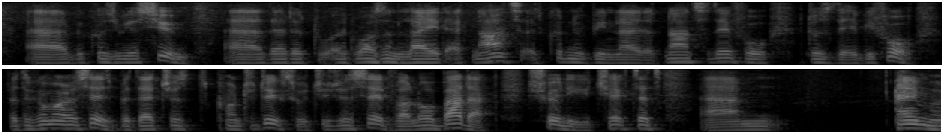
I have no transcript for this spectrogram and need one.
because we assume that it, it wasn't laid at night, it couldn't have been laid at night, so therefore it was there before. But the Gemara says, but that just contradicts what you just said, valor badak. Surely you checked it. Um,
